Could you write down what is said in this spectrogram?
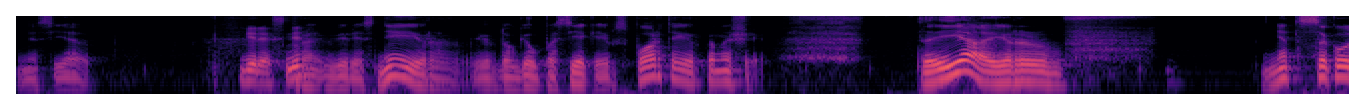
nes jie Vyresni. vyresni ir, ir daugiau pasiekia ir sportė ir panašiai. Tai jie ja, ir net sakau,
